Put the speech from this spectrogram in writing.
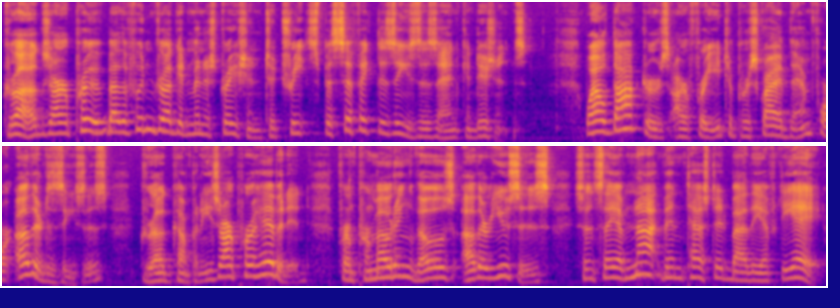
Drugs are approved by the Food and Drug Administration to treat specific diseases and conditions. While doctors are free to prescribe them for other diseases, drug companies are prohibited from promoting those other uses since they have not been tested by the FDA.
